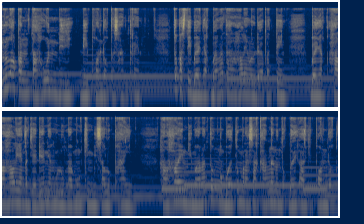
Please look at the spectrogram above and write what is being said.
lu 8 tahun di di pondok pesantren. Itu pasti banyak banget hal-hal yang lu dapetin. Banyak hal-hal yang kejadian yang lu nggak mungkin bisa lupain. Hal-hal yang di mana tuh ngebuat lu merasa kangen untuk balik lagi pondok.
